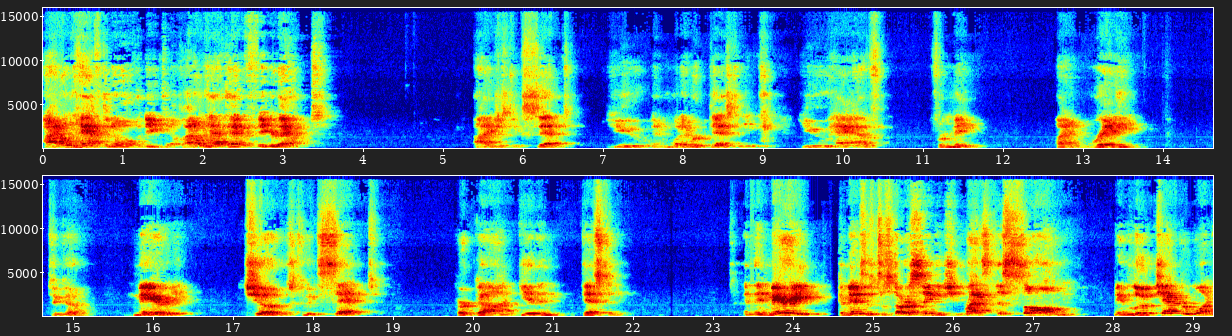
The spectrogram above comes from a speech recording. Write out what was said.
I don't have to know all the details. I don't have to have it figured out. I just accept you and whatever destiny you have for me. I am ready to go. Mary chose to accept her God given destiny. And then Mary commences to start singing. She writes this song in Luke chapter 1.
